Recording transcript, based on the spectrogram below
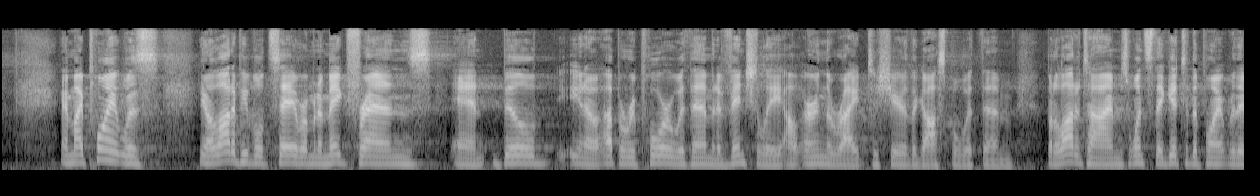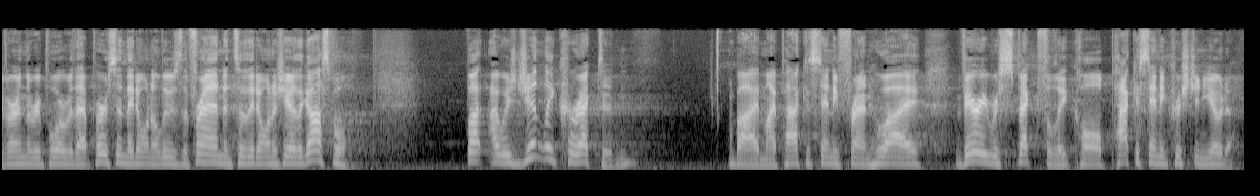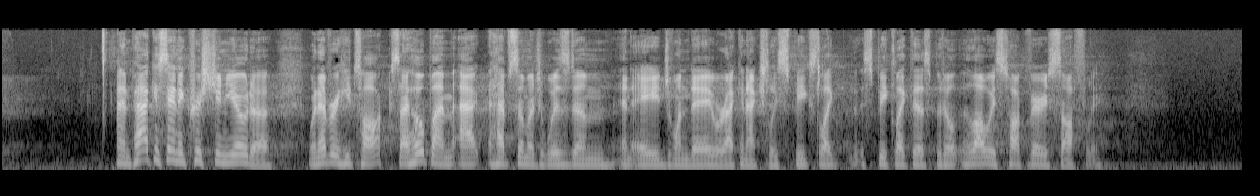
And my point was, you know, a lot of people say, well, I'm going to make friends and build, you know, up a rapport with them, and eventually I'll earn the right to share the gospel with them. But a lot of times, once they get to the point where they've earned the rapport with that person, they don't want to lose the friend, and so they don't want to share the gospel. But I was gently corrected by my Pakistani friend, who I very respectfully call Pakistani Christian Yoda. And Pakistani Christian Yoda, whenever he talks, I hope I have so much wisdom and age one day where I can actually speak like, speak like this, but he'll, he'll always talk very softly.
